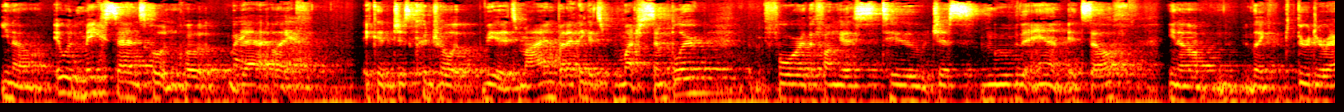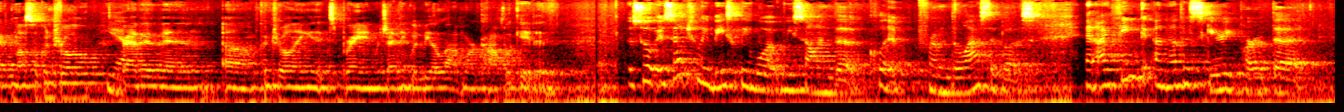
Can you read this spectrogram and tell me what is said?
you know, it would make sense, quote unquote, Right, that like yeah. it could just control it via its mind. But I think it's much simpler for the fungus to just move the ant itself, you know, like through direct muscle control Yeah. rather than um, controlling its brain, which I think would be a lot more complicated. So essentially, basically, what we saw in the clip from The Last of Us, and I think another scary part that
